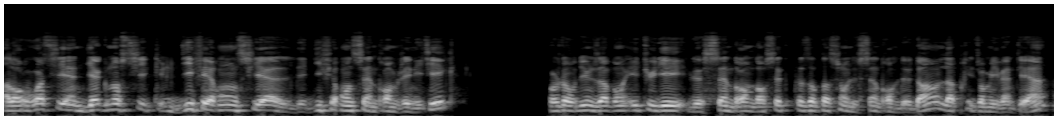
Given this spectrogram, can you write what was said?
Alors voici un diagnostic différentiel des différents syndromes génétiques. Aujourd'hui, nous avons étudié le syndrome, dans cette présentation, le syndrome de Down, la trisomie 21.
